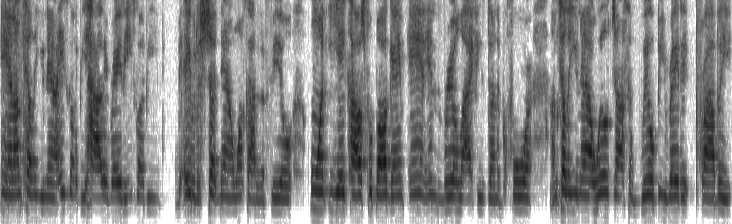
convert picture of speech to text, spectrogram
And I'm telling you now, he's going to be highly rated. He's going to be able to shut down one side of the field on EA college football game and in real life. He's done it before. I'm telling you now, Will Johnson will be rated probably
